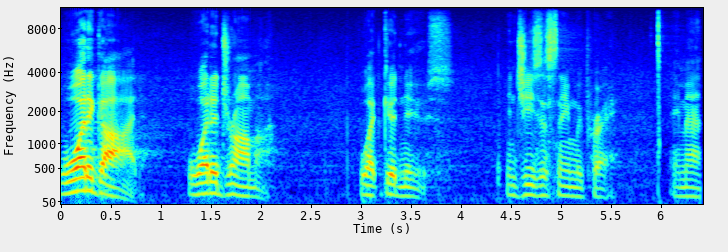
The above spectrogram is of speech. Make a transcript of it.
What a God. What a drama. What good news. In Jesus' name we pray. Amen.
